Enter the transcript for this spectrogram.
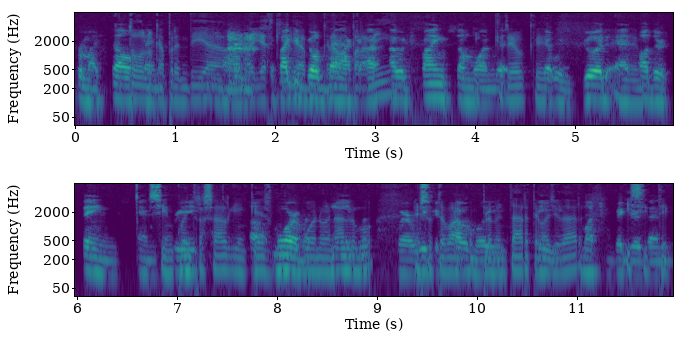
for myself and um, if I could go back, I. I would find someone that, that was good eh, at other things and Si encuentras a alguien que uh, es muy bueno en algo, eso te va a complementar, te va a ayudar y si, te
